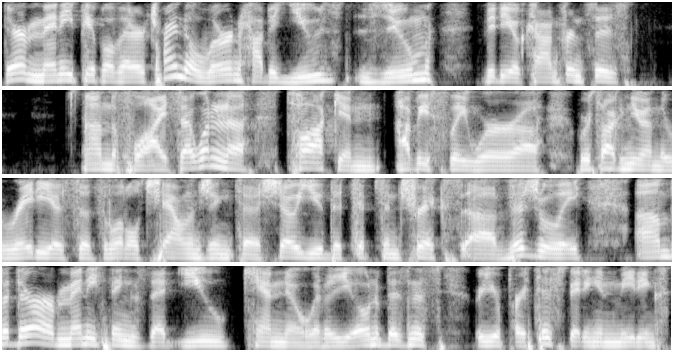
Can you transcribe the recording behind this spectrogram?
There are many people that are trying to learn how to use Zoom video conferences on the fly. So I wanted to talk, and obviously we're uh, we're talking to you on the radio, so it's a little challenging to show you the tips and tricks uh, visually. Um, but there are many things that you can know, whether you own a business or you're participating in meetings.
